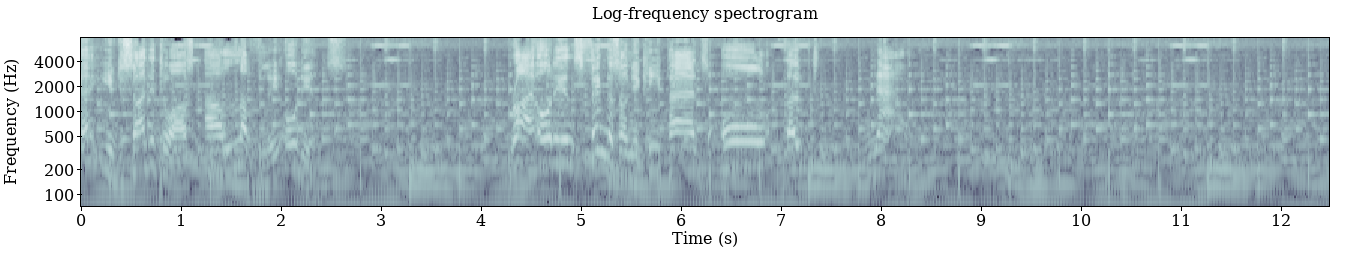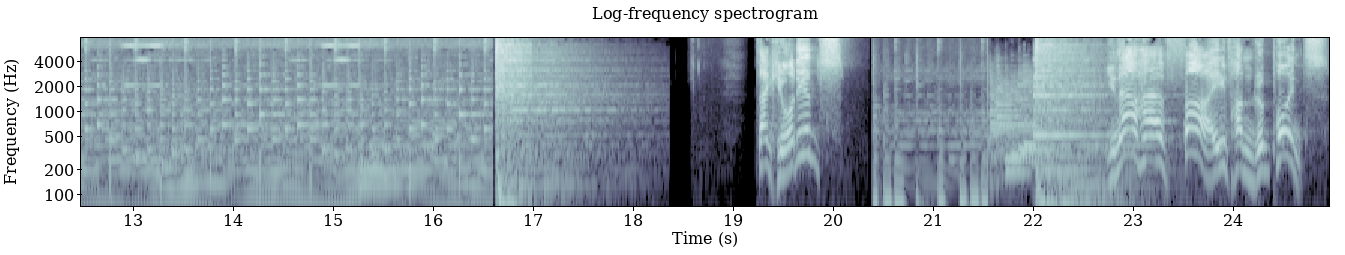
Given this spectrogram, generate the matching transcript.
Okay, you've decided to ask our lovely audience. Right, audience, fingers on your keypads, all vote now. Thank you, audience. You now have 500 points.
